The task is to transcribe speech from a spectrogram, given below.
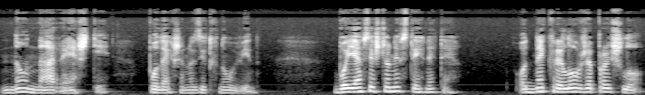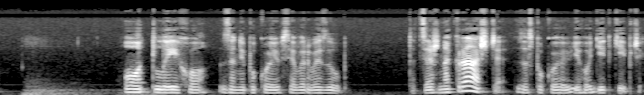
Ну, нарешті, полегшено зітхнув він. Боявся, що не встигнете. Одне крило вже пройшло. От лихо, занепокоївся Вервезуб. Та це ж на краще, заспокоїв його дід Кіпчик.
